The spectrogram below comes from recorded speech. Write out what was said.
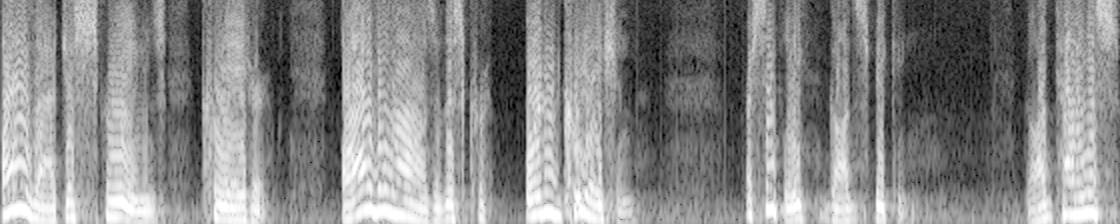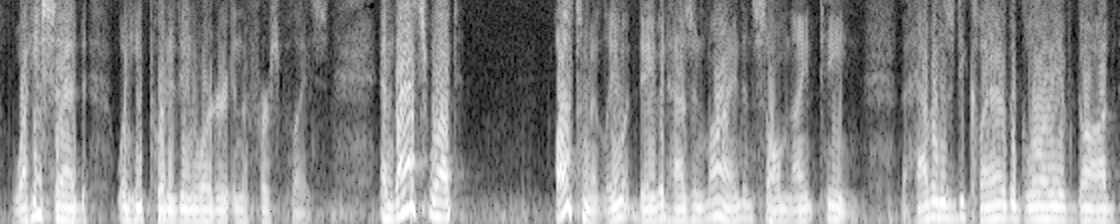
all of that just screams creator. All the laws of this cre- ordered creation are simply God speaking. God telling us what he said when he put it in order in the first place. And that's what ultimately what David has in mind in Psalm 19. The heavens declare the glory of God,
